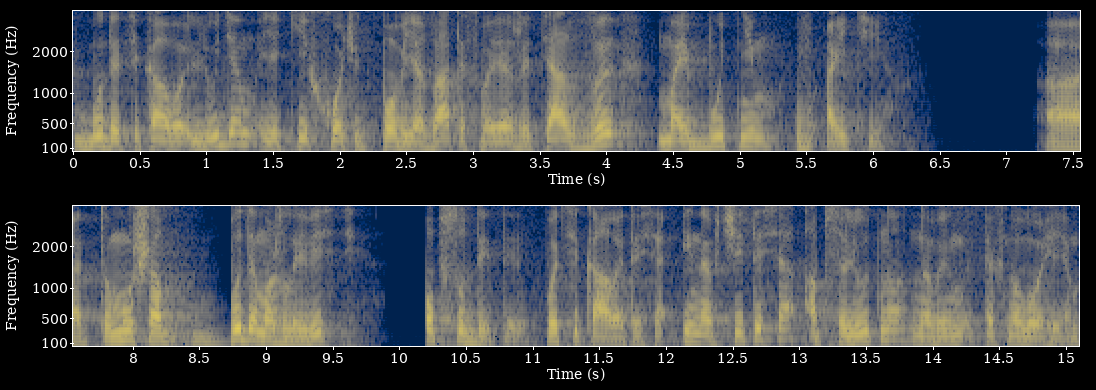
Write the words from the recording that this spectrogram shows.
буде цікаво людям, які хочуть пов'язати своє життя з майбутнім в ІТ. Е, Тому що буде можливість обсудити, поцікавитися і навчитися абсолютно новим технологіям.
